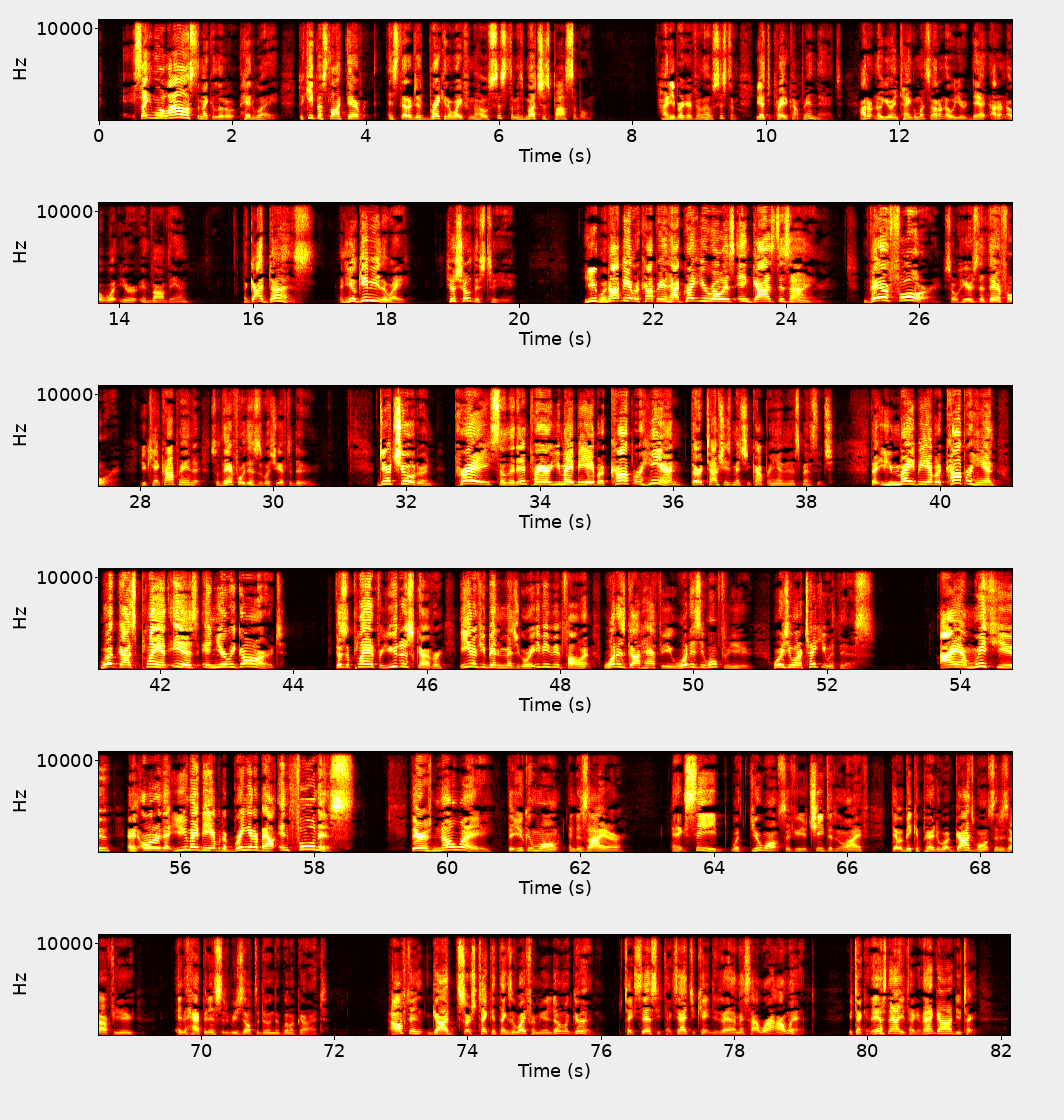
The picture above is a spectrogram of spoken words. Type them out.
Satan will allow us to make a little headway to keep us locked there instead of just breaking away from the whole system as much as possible. How do you break away from the whole system? You have to pray to comprehend that. I don't know your entanglements. I don't know your debt. I don't know what you're involved in. But God does. And He'll give you the way. He'll show this to you. You will not be able to comprehend how great your role is in God's design. Therefore, so here's the therefore. You can't comprehend it, so therefore this is what you have to do. Dear children, pray so that in prayer you may be able to comprehend, third time she's mentioned comprehend in this message, that you may be able to comprehend what God's plan is in your regard. There's a plan for you to discover, even if you've been in Medjugorje, even if you've been following it, what does God have for you? What does He want from you? Where does He want to take you with this? I am with you in order that you may be able to bring it about in fullness. There is no way that you can want and desire and exceed what your wants if you achieved it in life that would be compared to what God's wants and desire for you and the happiness that a result of doing the will of God. Often God starts taking things away from you and it don't look good. He takes this, he takes that, you can't do that. I mean, that's how where I went. You're taking this now, you're taking that, God, you take,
